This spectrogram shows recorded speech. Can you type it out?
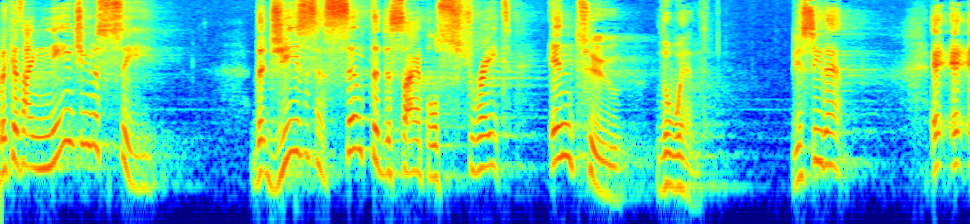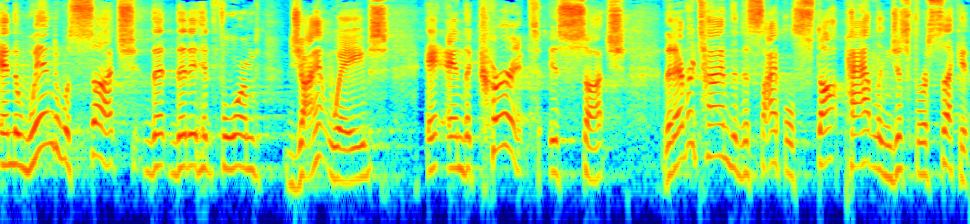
Because I need you to see that Jesus has sent the disciples straight into the wind. Do you see that? And the wind was such that, that it had formed giant waves, and the current is such that every time the disciples stop paddling just for a second,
